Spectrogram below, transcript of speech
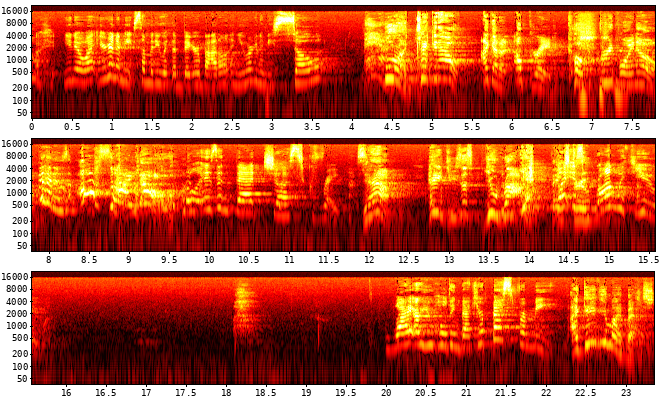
Okay, you know what? You're gonna meet somebody with a bigger bottle, and you are gonna be so mad. Laura, check it out. I got an upgrade. Coke oh. 3.0. That is awesome. I know. Well, isn't that just great? Yeah. Hey, Jesus, you rock. Yeah. Thanks, Drew. What is wrong with you? Why are you holding back your best from me? I gave you my best.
